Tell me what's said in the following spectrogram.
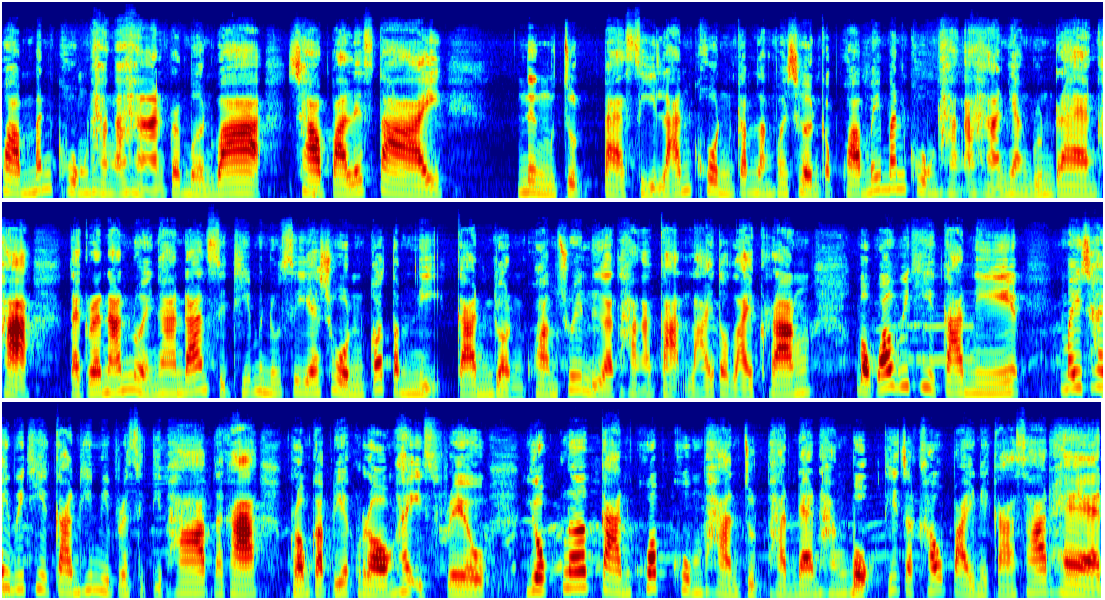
ความมั่นคงทางอาหารประเมินว่า ชาวปาเลสไตน์ 1.84 ล้านคนกำลังเผชิญกับความไม่มั่นคงทางอาหารอย่างรุนแรงค่ะ แต่กระนั้นหน่วยงานด้านสิทธิมนุษยชนก็ตำหนิการหย่อนความช่วยเหลือทางอากาศหลายต่อหลายครั้ง บอกว่าวิธีการนี้ไม่ใช่วิธีการที่มีประสิทธิภาพนะคะ พร้อมกับเรียกร้องให้อิสราเอลยกเลิกการควบคุมผ่านจุดผ่านแดนทางบกที่จะเข้าไปในกาซาแทน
